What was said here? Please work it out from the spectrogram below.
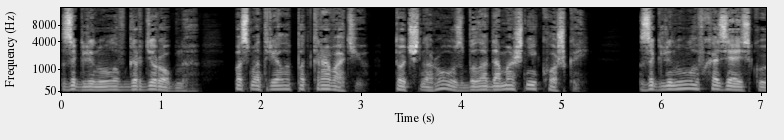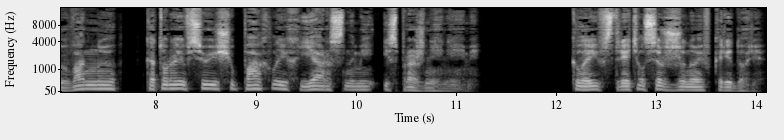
Заглянула в гардеробную, посмотрела под кроватью. Точно Роуз была домашней кошкой. Заглянула в хозяйскую ванную, которая все еще пахла их яростными испражнениями. Клей встретился с женой в коридоре.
